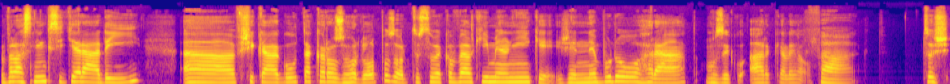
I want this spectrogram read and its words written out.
vlastník sítě rádií uh, v Chicagu, tak rozhodl, pozor, to jsou jako velký milníky, že nebudou hrát muziku R. Kellyho Fakt. což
